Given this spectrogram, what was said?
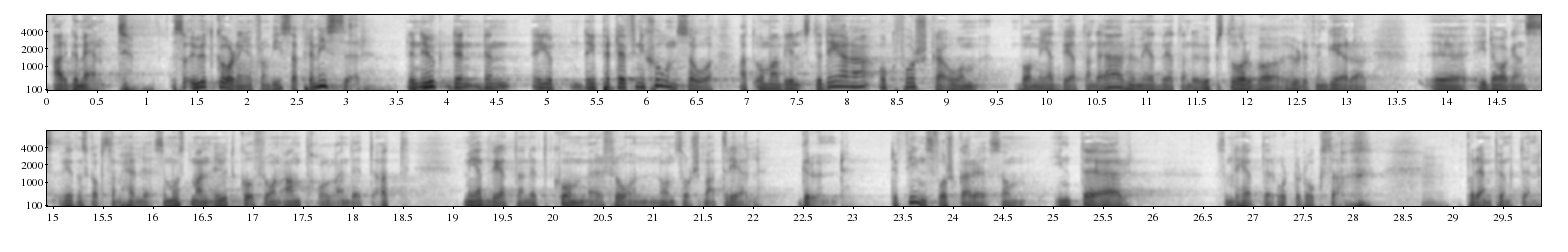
argument så utgår den ju från vissa premisser. Den, den, den är ju, det är per definition så att om man vill studera och forska om vad medvetande är, hur medvetande uppstår, vad, hur det fungerar i dagens vetenskapssamhälle så måste man utgå från antagandet att medvetandet kommer från någon sorts materiell grund. Det finns forskare som inte är, som det heter, ortodoxa på den punkten.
